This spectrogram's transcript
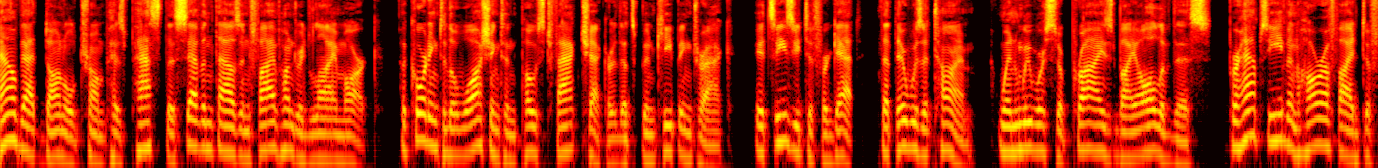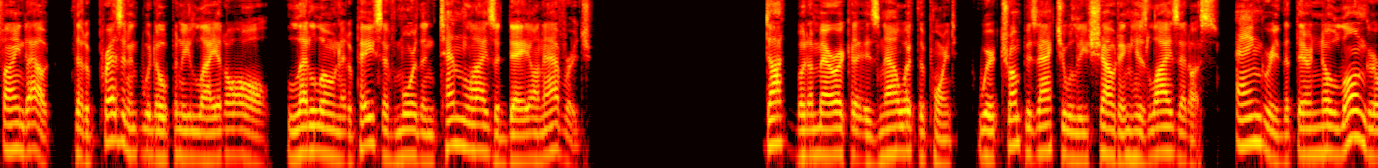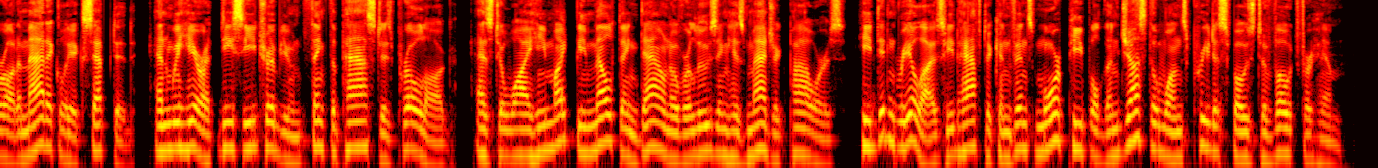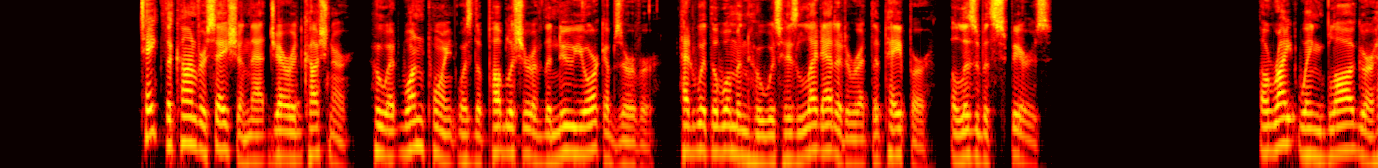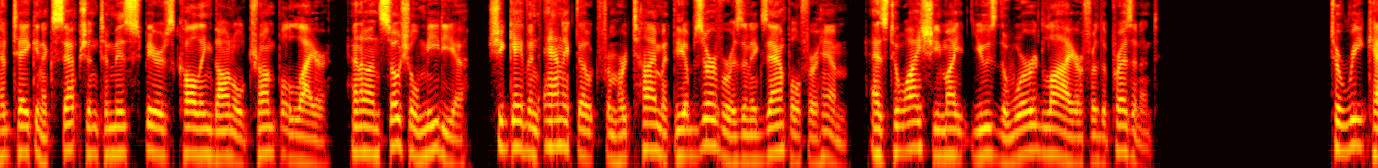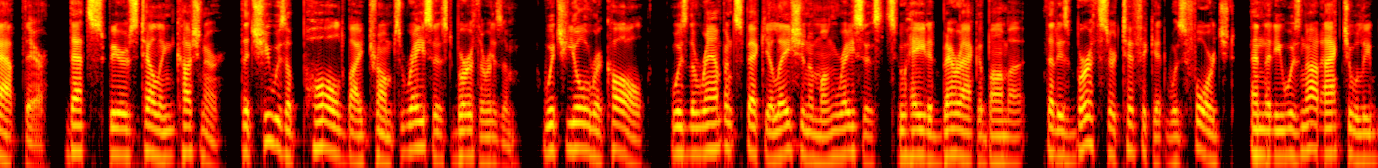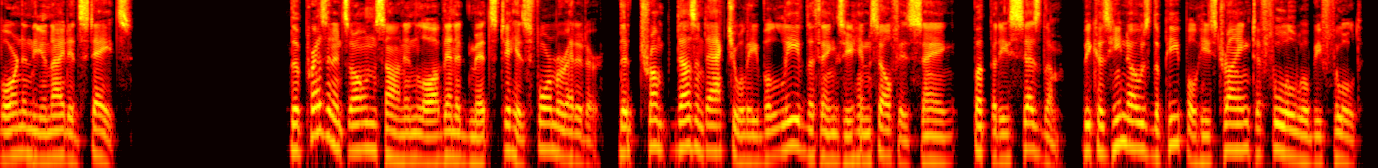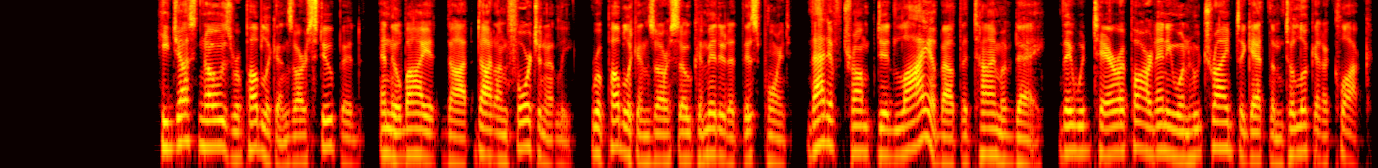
now that Donald Trump has passed the 7,500 lie mark, according to the Washington Post fact-checker that's been keeping track, it's easy to forget that there was a time when we were surprised by all of this, perhaps even horrified to find out that a president would openly lie at all, let alone at a pace of more than 10 lies a day on average. But America is now at the point where Trump is actually shouting his lies at us, angry that they're no longer automatically accepted, and we here at DC Tribune think the past is prologue as to why he might be melting down over losing his magic powers, he didn't realize he'd have to convince more people than just the ones predisposed to vote for him. Take the conversation that Jared Kushner, who at one point was the publisher of the New York Observer, had with the woman who was his lead editor at the paper, Elizabeth Spiers. A right-wing blogger had taken exception to Ms. Spiers calling Donald Trump a liar, and on social media, she gave an anecdote from her time at The Observer as an example for him as to why she might use the word liar for the president. To recap there, that's Spiers telling Kushner that she was appalled by Trump's racist birtherism, which you'll recall was the rampant speculation among racists who hated Barack Obama that his birth certificate was forged and that he was not actually born in the United States. The president's own son-in-law then admits to his former editor that Trump doesn't actually believe the things he himself is saying, but that he says them because he knows the people he's trying to fool will be fooled. He just knows Republicans are stupid and they'll buy it. Unfortunately, Republicans are so committed at this point that if Trump did lie about the time of day, they would tear apart anyone who tried to get them to look at a clock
